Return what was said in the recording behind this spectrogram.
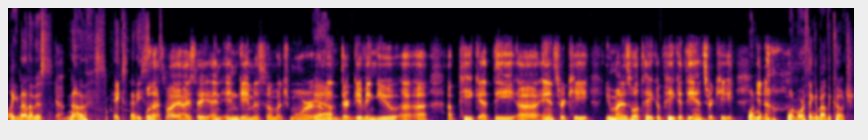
Like none of this, Yeah. none of this makes any Well, sense. Well, that's why I say an in game is so much more. Yeah. I mean, they're giving you a, a, a peek at the uh, answer key. You might as well take a peek at the answer key. One, you know, one more thing about the coach,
